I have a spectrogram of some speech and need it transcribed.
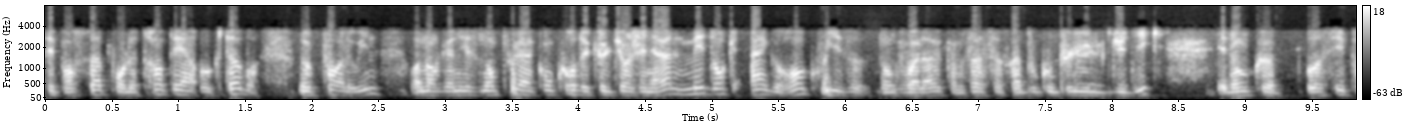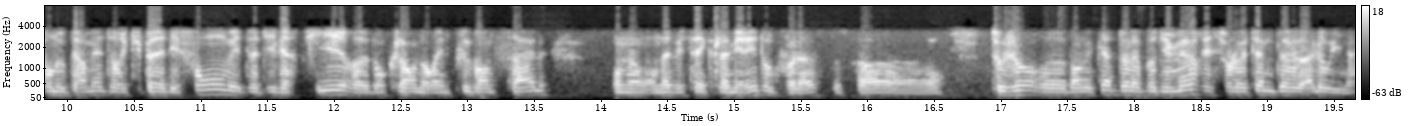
C'est pour ça, pour le 31 octobre, donc pour Halloween, on organise non plus un concours de culture générale, mais donc un grand quiz. Donc voilà, comme ça, ça sera beaucoup plus ludique. Et donc euh, aussi pour nous permettre de récupérer des fonds, mais de divertir. Euh, Donc là, on aura une plus grande salle. On a, on ça avec la mairie, donc voilà, ce sera euh, toujours euh, dans le cadre de la bonne humeur et sur le thème de Halloween.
